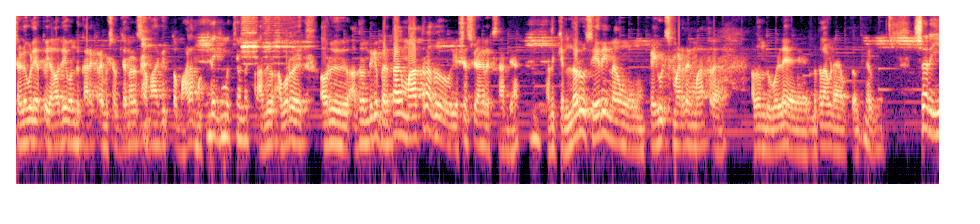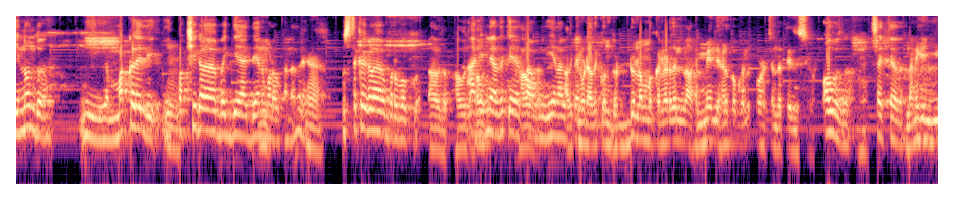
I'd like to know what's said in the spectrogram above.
ಚಳವಳಿ ಅಥವಾ ಯಾವುದೇ ಒಂದು ಕಾರ್ಯಕ್ರಮ ಜನರ ಸಹಭಾಗಿತ್ವ ಬಹಳ ಮುಖ್ಯ. ಮುಖ್ಯ ಅದು ಅವರು ಅವರು ಅದರೊಂದಿಗೆ ಬೆರೆತಾಗ ಮಾತ್ರ ಅದು ಯಶಸ್ವಿ ಆಗ್ಲಿಕ್ಕೆ ಸಾಧ್ಯ. ಅದಕ್ಕೆಲ್ಲರೂ ಸೇರಿ ನಾವು ಕೈಗೂಡಿಸಿ ಮಾಡಿದಾಗ ಮಾತ್ರ ಅದೊಂದು ಒಳ್ಳೆ ಬದಲಾವಣೆ ಆಗುತ್ತೆ ಅಂತ ಹೇಳ್ಬೋದು. ಸರ್ ಇನ್ನೊಂದು ಈ ಮಕ್ಕಳಲ್ಲಿ ಈ ಪಕ್ಷಿಗಳ ಬಗ್ಗೆ ಅಧ್ಯಯನ ಹ್ಮ್. ಪುಸ್ತಕಗಳ ಬರ್ಬೇಕು. ಹೌದು ಹೌದು ಆ ನಿಟ್ಟಿನಲ್ಲಿ ಅದಕ್ಕೆ. ತಾವು ಅದಕ್ಕೆ ಏನಾಗುತ್ತೆ ನೋಡಿ ಅದಕ್ಕೊಂದು ದೊಡ್ಡ ನಮ್ಮ ಕನ್ನಡದಲ್ಲಿ ನಾವು ಹೆಮ್ಮೆಯಿಂದ ಹೇಳ್ಕೊಬೇಕಂದ್ರೆ ಪೂರ್ಣಚಂದ್ರ ತೇಜಸ್ವಿ. ಹೌದು ಸತ್ಯ ಅದು. ನನಗೆ ಈ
